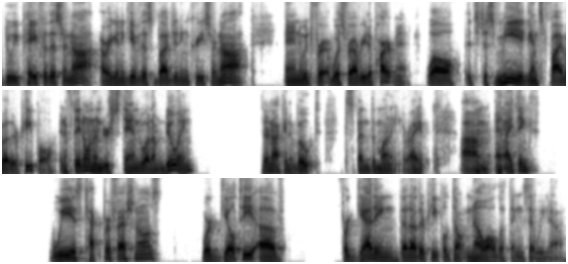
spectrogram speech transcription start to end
do we pay for this or not? Are we going to give this budget increase or not? And it for, was for every department. Well it's just me against five other people. And if they don't understand what i'm doing they're not going to vote to spend the money right? Um, and i think we as tech professionals we're guilty of forgetting that other people don't know all the things that we know.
